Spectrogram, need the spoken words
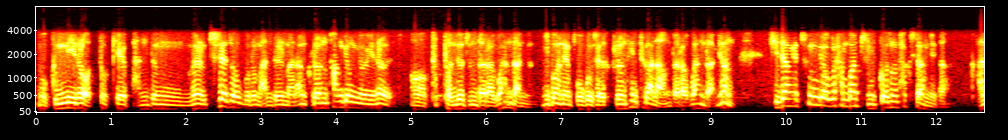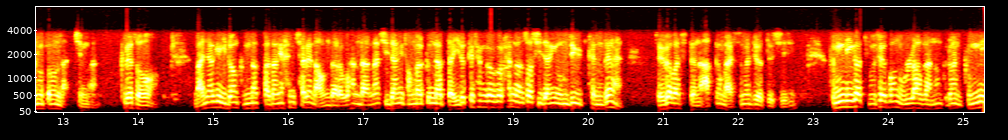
뭐 금리를 어떻게 반등을 추세적으로 만들 만한 그런 환경 요인을 어, 툭 던져준다라고 한다면 이번에 보고서에서 그런 힌트가 나온다라고 한다면 시장에 충격을 한번 줄 것은 확실합니다. 가능성은 낮지만 그래서 만약에 이런 급락 파장이 한 차례 나온다라고 한다면 시장이 정말 끝났다 이렇게 생각을 하면서 시장이 움직일 텐데 제가 봤을 때는 아까 말씀을 드렸듯이 금리가 두세 번 올라가는 그런 금리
